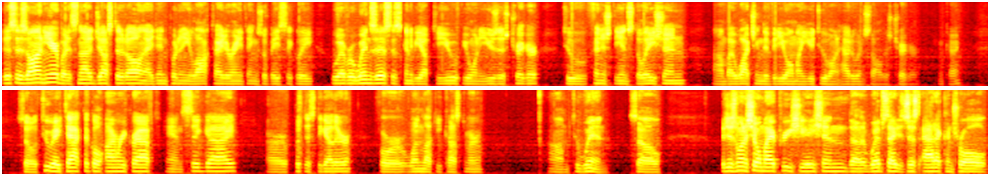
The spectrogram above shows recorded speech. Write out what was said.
this is on here, but it's not adjusted at all, and I didn't put any Loctite or anything. So basically, whoever wins this, it's going to be up to you if you want to use this trigger to finish the installation um, by watching the video on my YouTube on how to install this trigger. Okay, so 2A Tactical, Armory Craft, and Sig Guy are put this together for one lucky customer um, to win. So I just want to show my appreciation. The website is just out of control.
